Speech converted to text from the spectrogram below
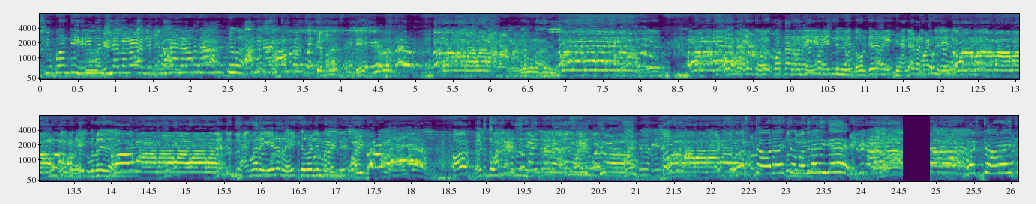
ಸಿಬ್ಬಂದಿ ಹಿರಿ ಮನುಷ್ಯ ಏನೈತಿ ನೀವು ದೌರ್ಜನ್ಯ ಐತಿ ಹೆಂಗಾರ ಮಾಡ್ತೀರಿ ಏನು ರೈತರು ಇದು ಹೆಂಗಾರ ಏನಾರ ಐತಿ ಚಲೋ ನಿಮ್ಮ ಭ್ರಷ್ಟ ಆಡಳಿತ ಮಂಡಳಿಗೆ ಭ್ರಷ್ಟ ರೈತ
